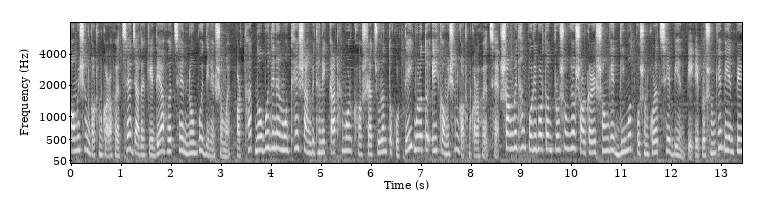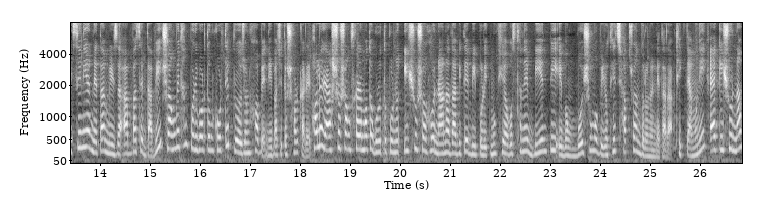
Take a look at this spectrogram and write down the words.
কমিশন গঠন করা হয়েছে, যাদেরকে দেয়া হয়েছে নব্বই দিনের সময়। অর্থাৎ নব্বই দিনের মধ্যে সাংবিধানিক কাঠামোর খসড়া চূড়ান্ত করতেই মূলত এই কমিশন গঠন করা হয়েছে। সংবিধান পরিবর্তন প্রসঙ্গেও সরকারের সঙ্গে দ্বিমত পোষণ করেছে বিএনপি। এই প্রসঙ্গে বিএনপির সিনিয়র নেতা মির্জা আব্বাসের দাবি, সংবিধান পরিবর্তন করতে প্রয়োজন হবে নির্বাচিত সরকারের। ফলে রাষ্ট্র সংস্কারের মতো গুরুত্বপূর্ণ ইস্যু সহ নানা দাবিতে বিপরীতমুখী অবস্থানে বিএনপি এবং বৈষম্য বিরোধী ছাত্র আন্দোলনের নেতারা। ঠিক তেমনি এক ইস্যুর নাম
